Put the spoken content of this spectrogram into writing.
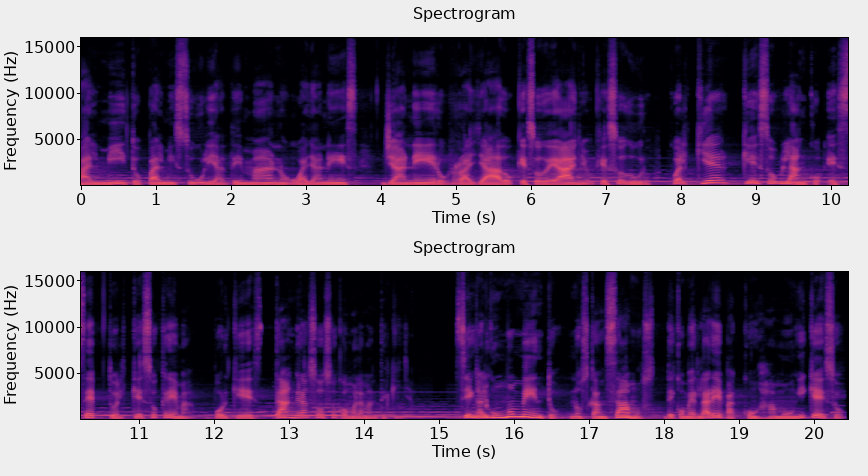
Palmito, palmizulia, de mano, guayanés, llanero, rallado, queso de año, queso duro. Cualquier queso blanco excepto el queso crema porque es tan grasoso como la mantequilla. Si en algún momento nos cansamos de comer la arepa con jamón y queso,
